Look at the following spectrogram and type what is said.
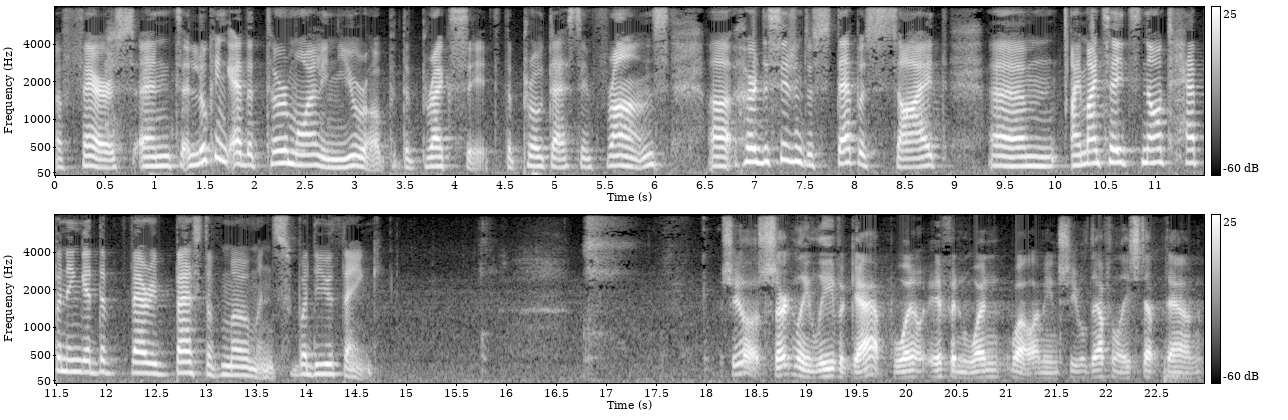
affairs. And looking at the turmoil in Europe, the Brexit, the protests in France, uh, her decision to step aside, um, I might say it's not happening at the very best of moments. What do you think? She'll certainly leave a gap when, if and when. Well, I mean, she will definitely step down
